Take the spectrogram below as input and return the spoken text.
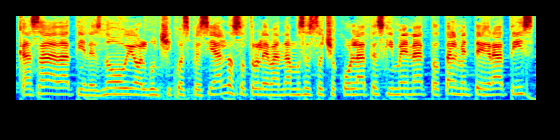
casada, tienes novio, algún chico especial. Nosotros le mandamos estos chocolates, Jimena, totalmente gratis,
